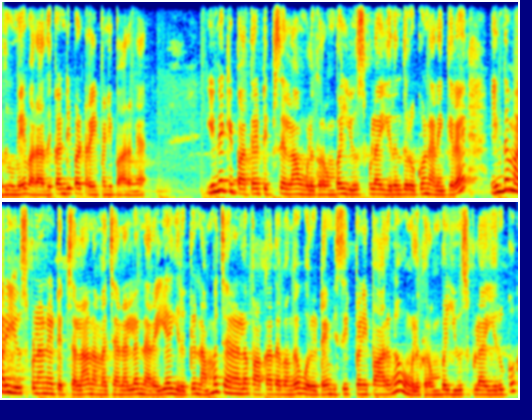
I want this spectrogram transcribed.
எதுவுமே வராது. கண்டிப்பாக ட்ரை பண்ணி பாருங்கள் இன்றைக்கி பார்த்த டிப்ஸ் எல்லாம் உங்களுக்கு ரொம்ப யூஸ்ஃபுல்லாக இருந்திருக்கும்னு நினைக்கிறேன். இந்த மாதிரி யூஸ்ஃபுல்லான டிப்ஸ் எல்லாம் நம்ம சேனலில் நிறைய இருக்குது நம்ம சேனலில் பார்க்காதவங்க ஒரு டைம் விசிட் பண்ணி பாருங்கள் உங்களுக்கு ரொம்ப யூஸ்ஃபுல்லாக இருக்கும்.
